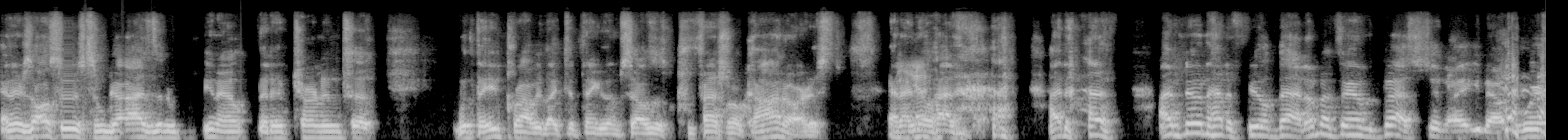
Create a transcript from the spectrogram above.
and there's also some guys that have, you know, that have turned into what they'd probably like to think of themselves as professional con artists. And I know how to, I know I've known how to field that. I'm not saying I'm the best. Shit, I, you know, we we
